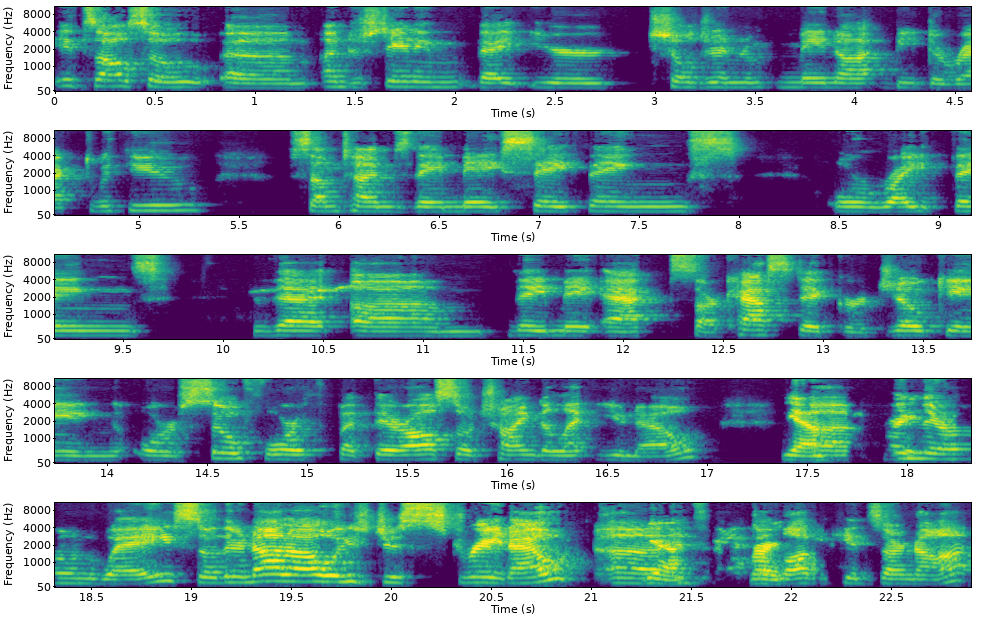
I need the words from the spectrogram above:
it's also um, understanding that your children may not be direct with you. Sometimes they may say things or write things that um, they may act sarcastic or joking or so forth, but they're also trying to let you know yeah, uh, right. in their own way. So they're not always just straight out. Uh, yeah, in fact, right. a lot of kids are not.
